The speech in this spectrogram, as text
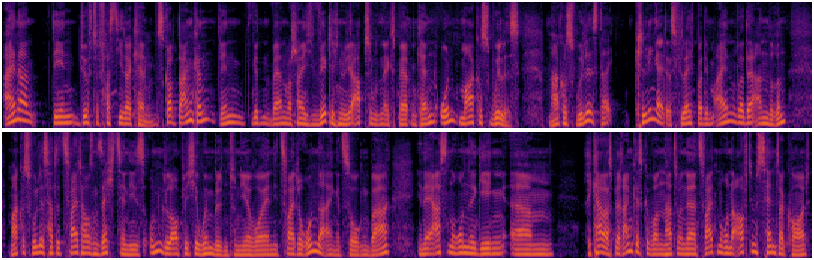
einer den dürfte fast jeder kennen. Scott Duncan, den werden wahrscheinlich wirklich nur die absoluten Experten kennen, und Marcus Willis. Marcus Willis, da klingelt es vielleicht bei dem einen oder der anderen. Marcus Willis hatte 2016 dieses unglaubliche Wimbledon-Turnier, wo er in die zweite Runde eingezogen war. In der ersten Runde gegen ähm, Ricardas Berankes gewonnen hatte und in der zweiten Runde auf dem Center Court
